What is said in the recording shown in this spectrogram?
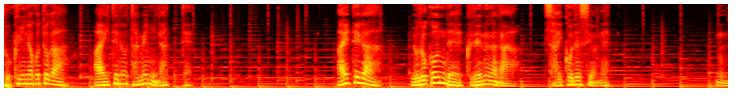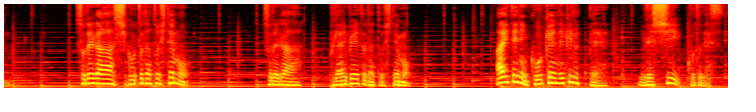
得意なことが相手のためになって、相手が喜んでくれるなら最高ですよね。うん。それが仕事だとしても、それがプライベートだとしても、相手に貢献できるって嬉しいことです。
